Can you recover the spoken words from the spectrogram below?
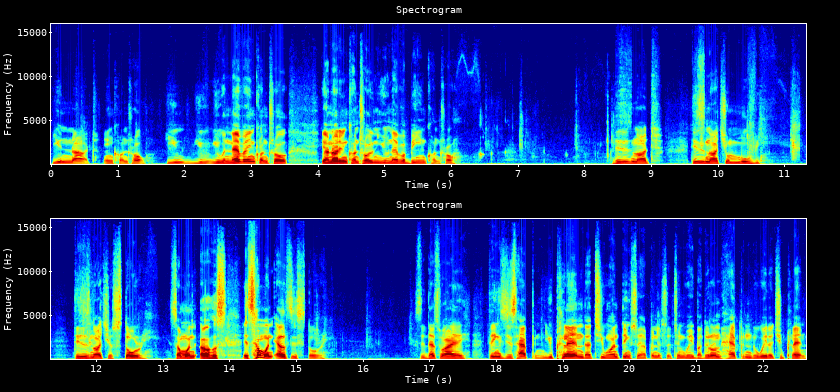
you're not in control. You you you were never in control. You're not in control and you'll never be in control. This is not this is not your movie. This is not your story. Someone else it's someone else's story. See that's why things just happen. You plan that you want things to happen a certain way, but they don't happen the way that you plan.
